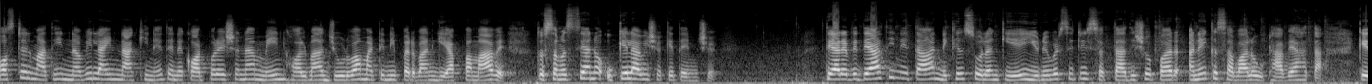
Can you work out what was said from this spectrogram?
હોસ્ટેલમાંથી નવી લાઈન નાખીને તેને કોર્પોરેશનના મેઇન હોલમાં જોડવા માટેની પરવાનગી આપવામાં આવે તો સમસ્યાનો ઉકેલ આવી શકે તેમ છે. ત્યારે વિદ્યાર્થી નેતા નિખિલ સોલંકીએ યુનિવર્સિટી સત્તાધીશો પર અનેક સવાલો ઉઠાવ્યા હતા કે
